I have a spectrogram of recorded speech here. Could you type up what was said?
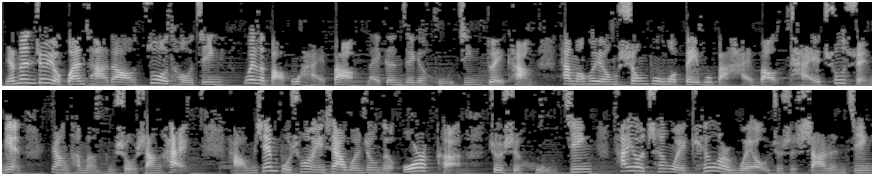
人们就有观察到，座头鲸为了保护海豹来跟这个虎鲸对抗，他们会用胸部或背部把海豹抬出水面，让它们不受伤害。好，我们先补充一下文中的 orca，就是虎鲸，它又称为 killer whale，就是杀人鲸。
